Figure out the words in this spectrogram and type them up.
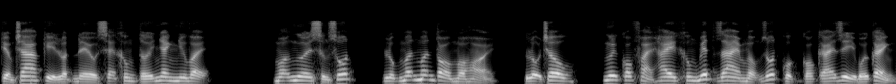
kiểm tra kỷ luật đều sẽ không tới nhanh như vậy. Mọi người sửng sốt, Lục Mẫn Mẫn tò mò hỏi, Lộ Châu, ngươi có phải hay không biết giai mộng rốt cuộc có cái gì bối cảnh?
